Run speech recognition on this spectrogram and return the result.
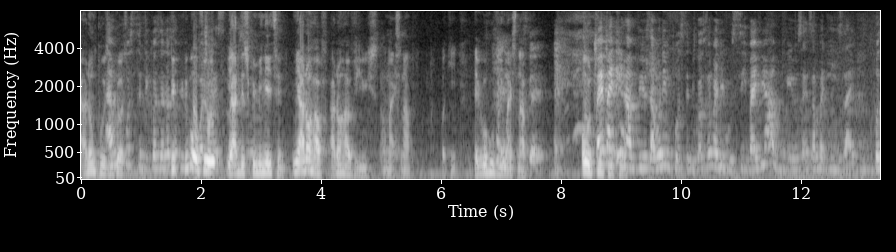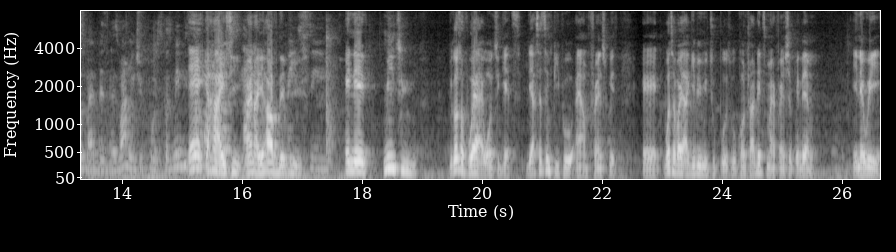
I don't post I because post it because a lot Pe- of people, people, feel you Snap, are so- discriminating. Me, I don't have I don't have views on my snap. Okay, the people who view my snap. Okay. Oh, But true, if I true, didn't true. have views, I wouldn't post it because nobody will see. But if you have views and somebody is like, post my business, why don't you post? Because maybe Eh, someone yeah, I else see. now Right now you have the views. see. And then me too, because of where I want to get. There are certain people I am friends with, and whatever you are giving me to post will contradict my friendship with them. In a way,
